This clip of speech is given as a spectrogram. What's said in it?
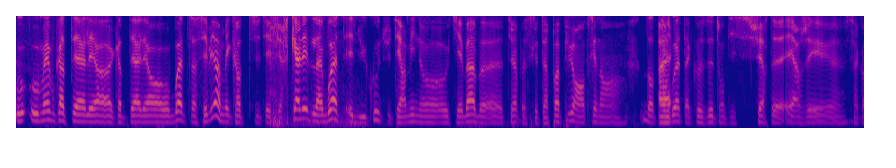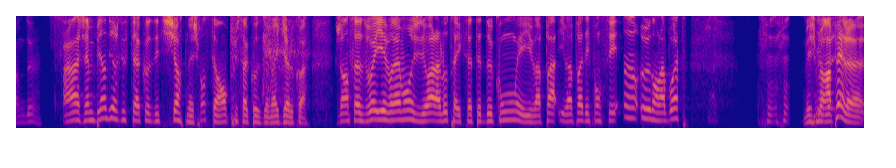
Ou, ou même quand t'es allé, en- quand t'es allé en boîte, ça c'est bien, mais quand tu t'es fait recaler de la boîte et du coup tu termines au, au kebab, euh, tu vois, parce que t'as pas pu rentrer dans, dans ta Ouais. boîte à cause de ton t-shirt euh, RG52. Ah, j'aime bien dire que c'était à cause des t-shirts, mais je pense que c'est vraiment plus à cause de ma gueule, quoi. Genre, ça se voyait vraiment. Je dis, voilà, l'autre avec sa tête de con et il va pas, il va pas dépenser un E dans la boîte. Mais je me rappelle, euh,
